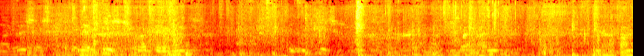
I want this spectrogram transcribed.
Μαζί σας, την ευχή σας, πάτερ μου. Την ευχή σας. Πάμε.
